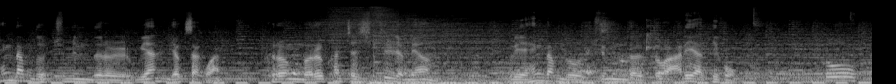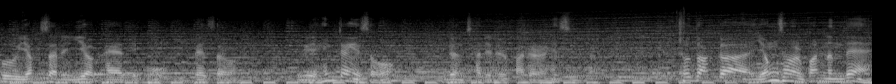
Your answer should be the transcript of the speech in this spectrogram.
행담도 주민들을 위한 역사관 그런 거를 관철시키려면 우리 행담도 주민들도 알아야 되고 또 그 역사를 이어가야 되고 그래서 우리 행정에서 이런 자리를 마련을 했습니다. 저도 아까 영상을 봤는데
